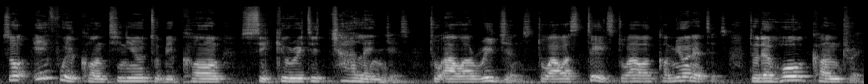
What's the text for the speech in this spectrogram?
So if we continue to become security challenges to our regions, to our states, to our communities, to the whole country,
